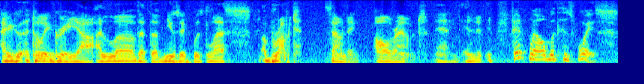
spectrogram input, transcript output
I, I totally agree. Yeah, I love that the music was less abrupt sounding all around, and and it, it fit well with his voice.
